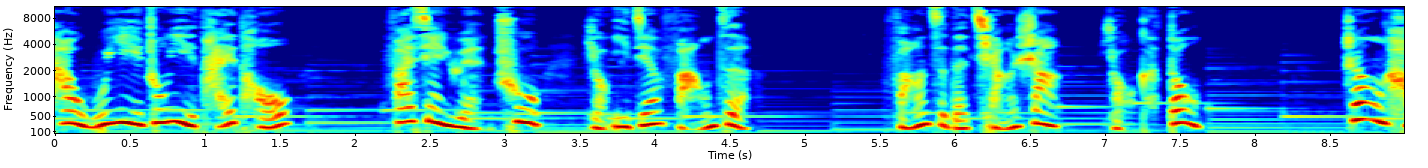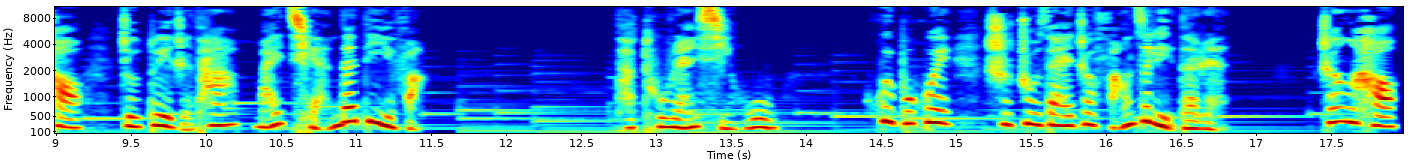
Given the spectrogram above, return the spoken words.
他无意中一抬头，发现远处有一间房子。房子的墙上有个洞，正好就对着他埋钱的地方。他突然醒悟，会不会是住在这房子里的人，正好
